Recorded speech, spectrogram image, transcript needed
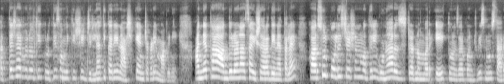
अत्याचार विरोधी कृती समितीची जिल्हाधिकारी नाशिक यांच्याकडे मागणी. अन्यथा आंदोलनाचा इशारा देण्यात आलाय. हर्सूल पोलीस स्टेशनमधील गुन्हा रजिस्टर नंबर एक दोन हजार पंचवीसनुसार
